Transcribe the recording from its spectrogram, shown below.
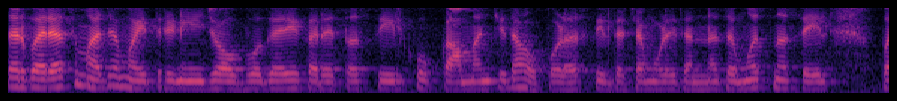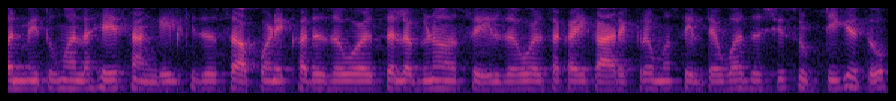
तर बऱ्याच माझ्या मैत्रिणी जॉब वगैरे करत असतील खूप कामांची धावपळ असतील त्याच्यामुळे त्यांना जमत नसेल. पण मी तुम्हाला हे सांगेल की जसं आपण एखादं जवळचं लग्न असेल जवळचा काही कार्यक्रम असेल तेव्हा जशी सुट्टी घेतो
